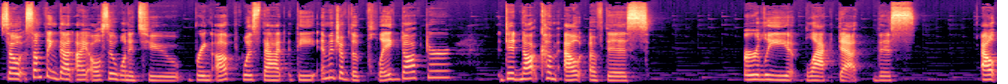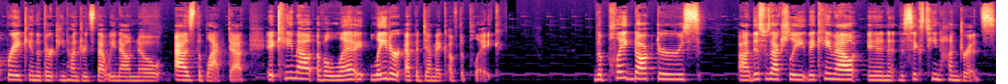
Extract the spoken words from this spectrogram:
So, something that I also wanted to bring up was that the image of the plague doctor did not come out of this early Black Death, this outbreak in the 1300s that we now know as the Black Death. It came out of a la- later epidemic of the plague. The plague doctors uh, this was actually, they came out in the 1600s.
